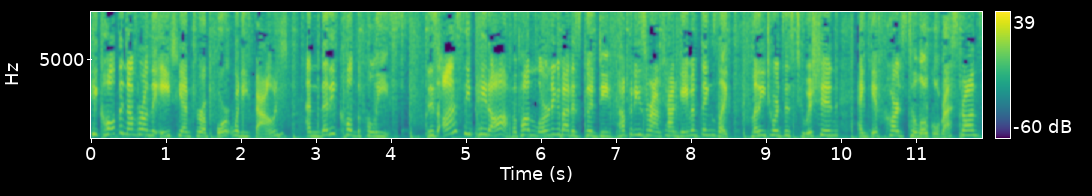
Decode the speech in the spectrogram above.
He called the number on the ATM to report what he found, and then he called the police. His honesty paid off. Upon learning about his good deed, companies around town gave him things like money towards his tuition and gift cards to local restaurants.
